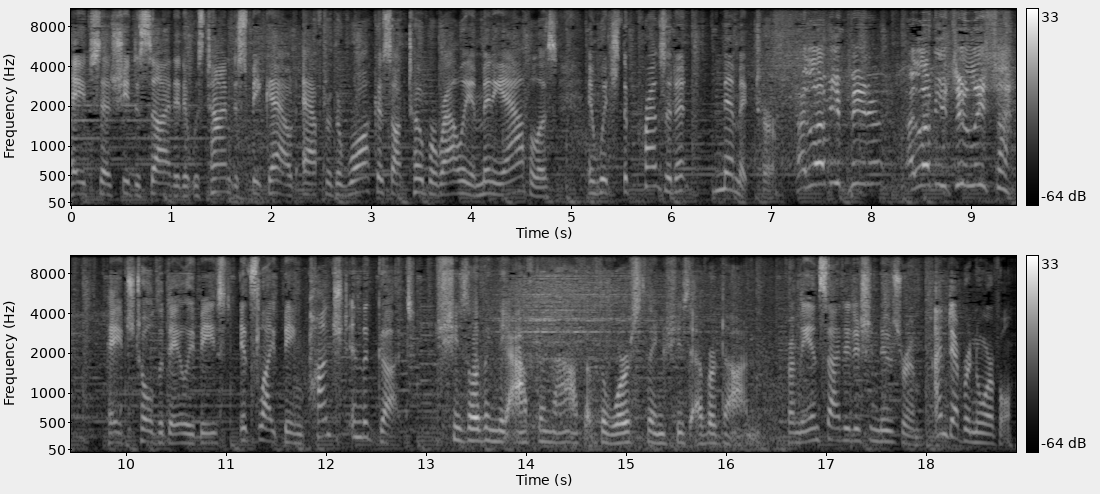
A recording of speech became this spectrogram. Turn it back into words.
Page says she decided it was time to speak out after the raucous October rally in Minneapolis, in which the president mimicked her. I love you, Peter. I love you too, Lisa. Page told the Daily Beast it's like being punched in the gut. She's living the aftermath of the worst thing she's ever done. From the Inside Edition newsroom, I'm Deborah Norville.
